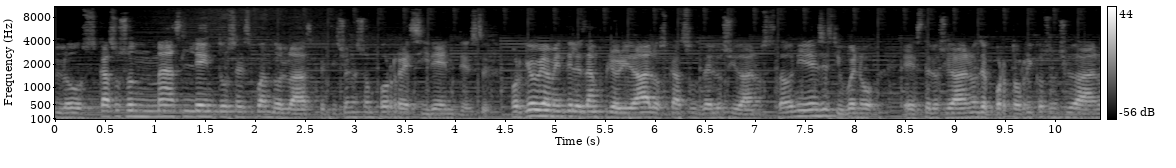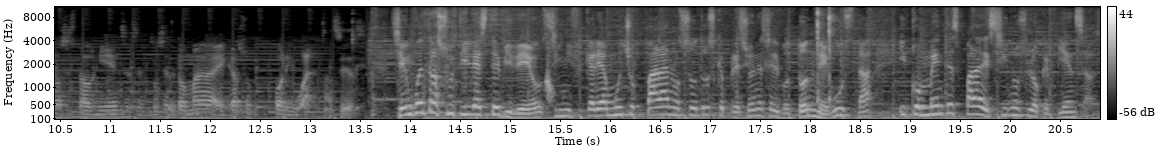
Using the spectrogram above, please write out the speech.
los casos son más lentos es cuando las peticiones son por residentes, Sí. porque obviamente les dan prioridad a los casos de los ciudadanos estadounidenses y bueno, este, los ciudadanos de Puerto Rico son ciudadanos estadounidenses, entonces toma el caso por igual. Así es. Si encuentras útil este video, significaría mucho para nosotros que presiones el botón me gusta y comentes para decirnos lo que piensas.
